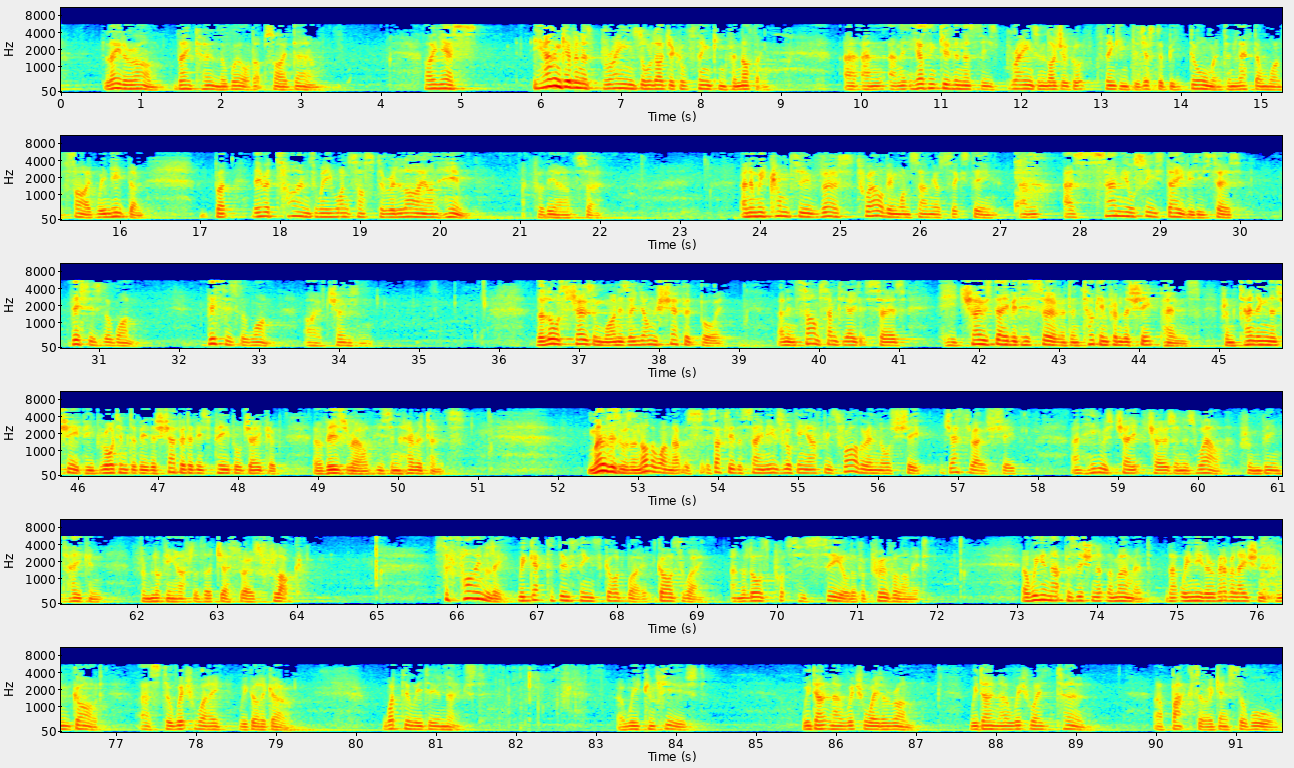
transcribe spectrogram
later on they turned the world upside down. Oh yes, he hasn't given us brains or logical thinking for nothing. Uh, and, and, he hasn't given us these brains and logical thinking to just to be dormant and left on one side. We need them. But there are times when he wants us to rely on him for the answer. And then we come to verse 12 in 1 Samuel 16. And as Samuel sees David, he says, This is the one. This is the one I have chosen. The Lord's chosen one is a young shepherd boy. And in Psalm 78 it says, He chose David his servant and took him from the sheep pens. From tending the sheep, he brought him to be the shepherd of his people, Jacob, of Israel, his inheritance. Moses was another one that was exactly the same. He was looking after his father in law's sheep, Jethro's sheep, and he was chosen as well from being taken from looking after the Jethro's flock. So finally, we get to do things God way, God's way, and the Lord puts his seal of approval on it. Are we in that position at the moment that we need a revelation from God as to which way we've got to go? What do we do next? Are we confused? We don't know which way to run. We don't know which way to turn. Our backs are against the wall.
